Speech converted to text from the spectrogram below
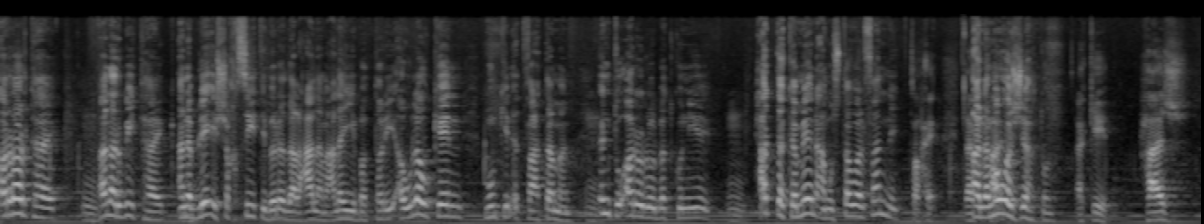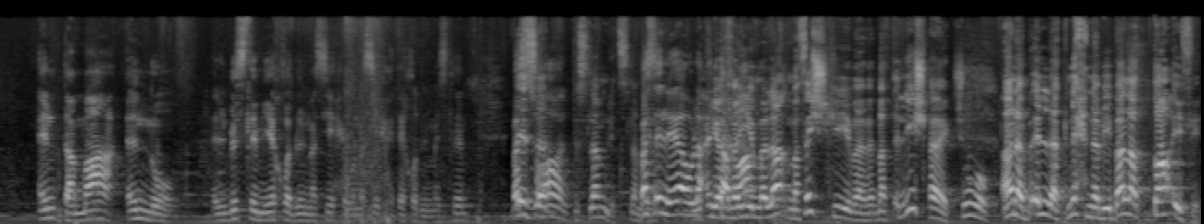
قررت هيك أنا ربيت هيك أنا بلاقي شخصيتي برضا العالم علي بالطريقة ولو كان ممكن أدفع ثمن أنتوا قرروا اللي بدكم إياه. حتى كمان على مستوى الفني. صحيح. طيب أنا ما وجهتهم. أكيد. حاج أنت مع إنه المسلم ياخذ المسيحي والمسيحي تاخذ المسلم بس إذا سؤال. تسلم لي تسلم بس لي. اللي إيه أو لا، لك يا خيي ما لا ما فيش كي ما تقليش هيك. شو؟ أنا بقول لك نحن ببلد طائفي.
